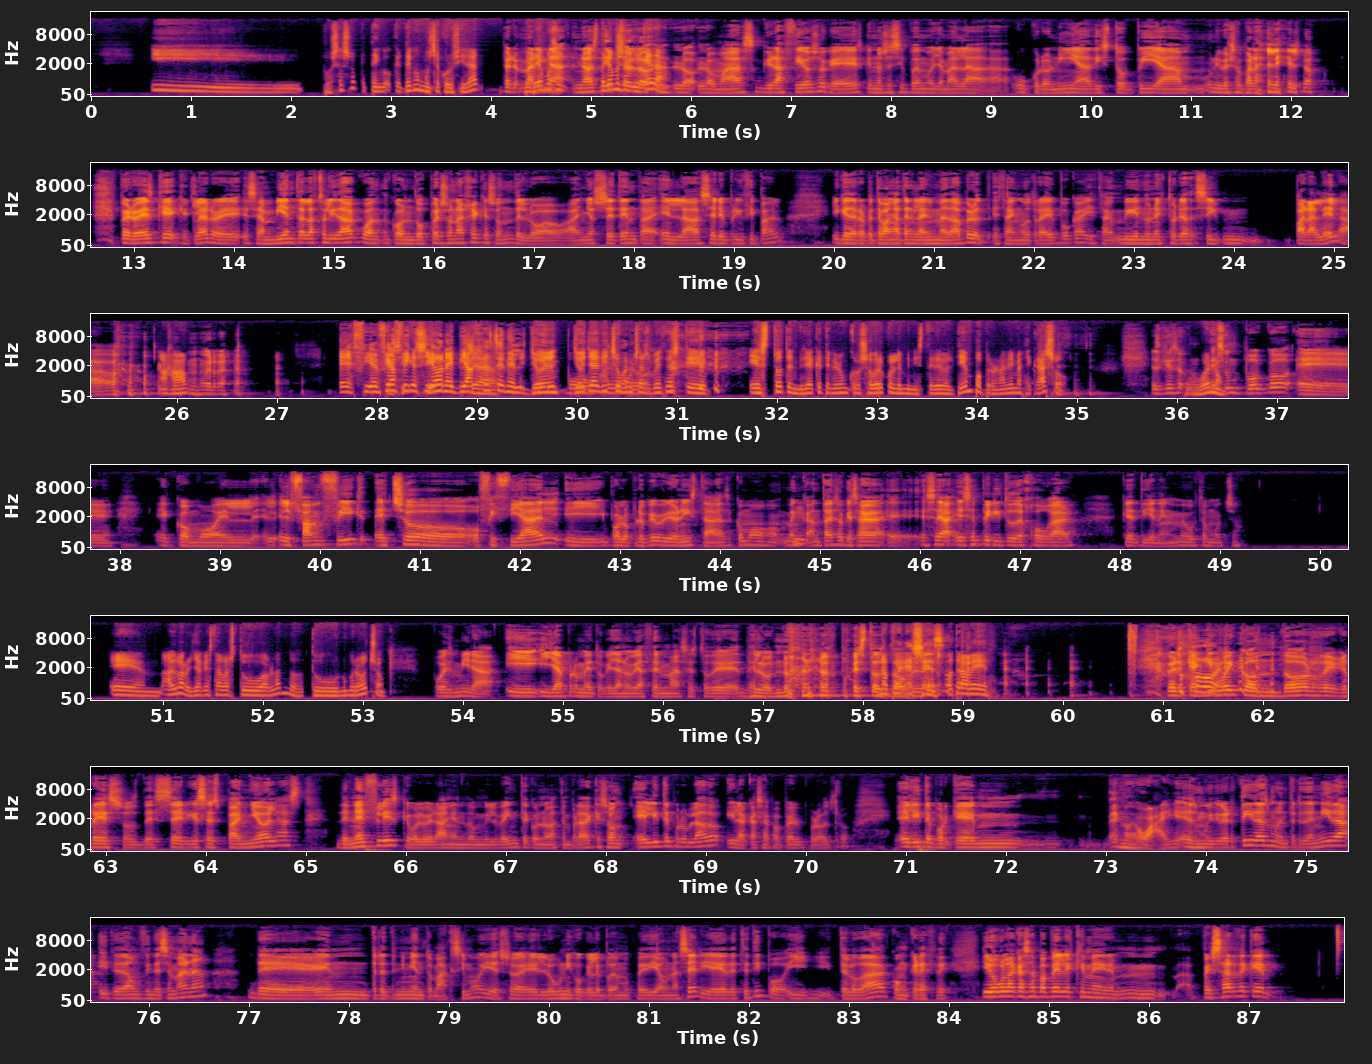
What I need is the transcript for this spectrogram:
Y pues eso, que tengo, que tengo mucha curiosidad. Pero Marina, no has dicho lo, lo, más gracioso que es, que no sé si podemos llamarla ucronía, distopía, universo paralelo. Pero es que, claro, eh, se ambienta en la actualidad con, dos personajes que son de los años 70 en la serie principal y que de repente van a tener la misma edad, pero están en otra época y están viviendo una historia así, mm, paralela. Ajá. Muy ciencia ficción, viajes en el yo, tiempo. Yo ya he dicho muchas veces que esto tendría que tener un crossover con el Ministerio del Tiempo, pero nadie me hace caso. es que es, es un poco eh, eh, como el, fanfic hecho oficial y, por los propios guionistas. Como me mm. encanta eso, que sea eh, ese, ese espíritu de jugar que tienen. Me gusta mucho. Álvaro, ya que estabas tú hablando, tu número 8. Pues mira, y, ya prometo que ya no voy a hacer más esto de, los, los, puestos no Puede ser, otra vez. Pero es que aquí voy con dos regresos de series españolas de Netflix que volverán en 2020 con nuevas temporadas, que son Élite por un lado y La Casa de Papel por otro. Élite porque mm, es muy guay, es muy divertida, es muy entretenida y te da un fin de semana de entretenimiento máximo y eso es lo único que le podemos pedir a una serie de este tipo y te lo da con crece. Y luego la casa de papel es que me, mm, a pesar de que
